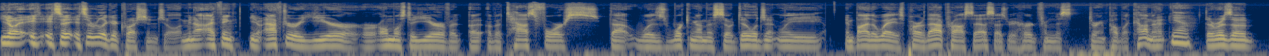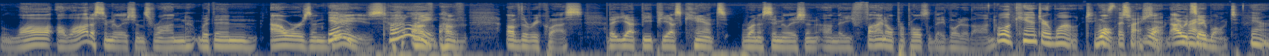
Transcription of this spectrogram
You know, it, it's a it's a really good question, Jill. I mean, I think you know after a year or, or almost a year of a, of a task force that was working on this so diligently, and by the way, as part of that process, as we heard from this during public comment, yeah. there was a law a lot of simulations run within hours and yeah, days totally. of, of of the requests. But yet BPS can't run a simulation on the final proposal they voted on. Well, can't or won't. Won't. the question. Won't. I would right. say won't. Yeah.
